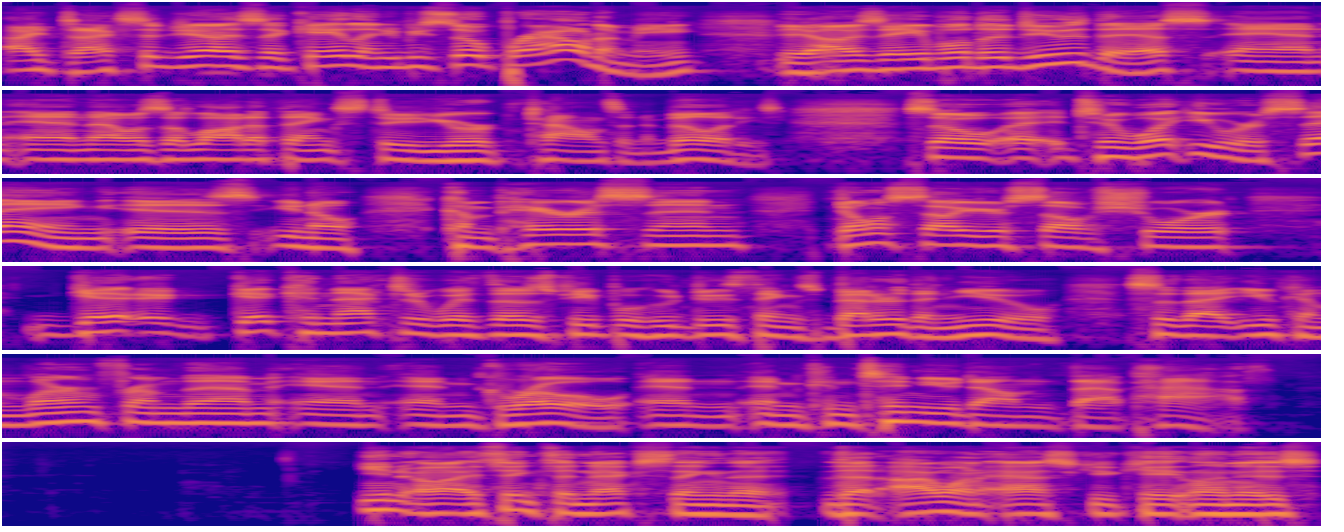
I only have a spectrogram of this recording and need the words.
I texted you. I said, Caitlin, you'd be so proud of me. Yeah. I was able to do this, and and that was a lot of thanks to your talents and abilities. So, uh, to what you were saying is, you know, comparison. Don't sell yourself short. Get get connected with those people who do things better than you, so that you can learn from them and and grow and and continue down that path. You know, I think the next thing that that I want to ask you, Caitlin, is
